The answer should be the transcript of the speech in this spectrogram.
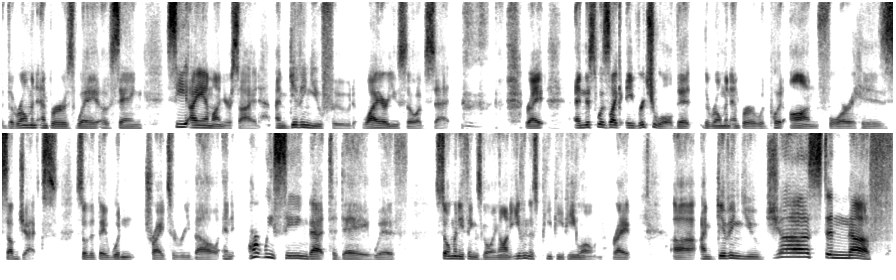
the Roman emperor's way of saying, See, I am on your side. I'm giving you food. Why are you so upset? right? And this was like a ritual that the roman emperor would put on for his subjects so that they wouldn't try to rebel. And aren't we seeing that today with so many things going on even this ppp loan right? Uh, i'm giving you just enough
